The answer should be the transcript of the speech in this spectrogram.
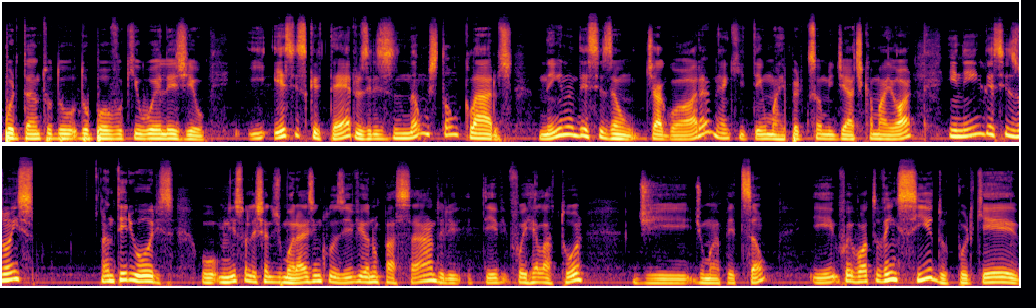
portanto, do, do povo que o elegeu. E esses critérios eles não estão claros nem na decisão de agora, né, que tem uma repercussão midiática maior, e nem em decisões anteriores. O ministro Alexandre de Moraes, inclusive, ano passado, ele teve, foi relator de, de uma petição e foi voto vencido, porque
